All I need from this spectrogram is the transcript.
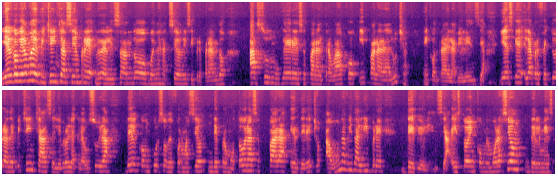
Y el gobierno de Pichincha siempre realizando buenas acciones y preparando a sus mujeres para el trabajo y para la lucha en contra de la violencia. Y es que la prefectura de Pichincha celebró la clausura del concurso de formación de promotoras para el derecho a una vida libre de violencia. Esto en conmemoración del mes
